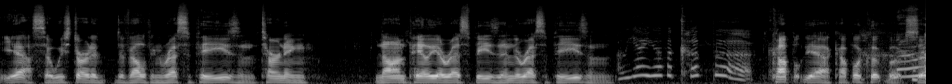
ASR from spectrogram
yeah, so we started developing recipes and turning non-paleo recipes into recipes, and Oh yeah, you have a cookbook. couple, yeah, a couple of cookbooks. No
